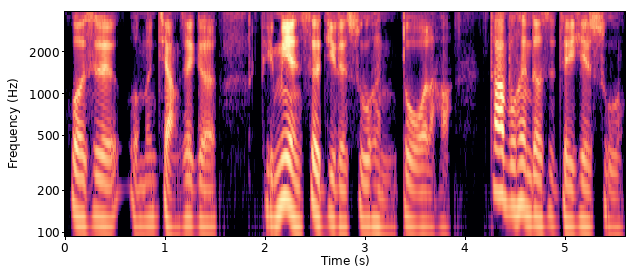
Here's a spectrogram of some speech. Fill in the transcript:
或者是我们讲这个平面设计的书很多了哈。大部分都是这些书，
